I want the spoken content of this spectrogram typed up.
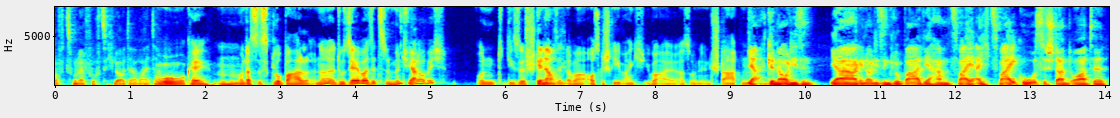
auf 250 Leute erweitern. Oh, okay. Mhm. Und das ist global, ne? Du selber sitzt in München, ja. glaube ich. Und diese Stellen genau. sind aber ausgeschrieben eigentlich überall, also in den Staaten. Ja, genau, die sind, ja, genau, die sind global. Wir haben zwei, eigentlich zwei große Standorte,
